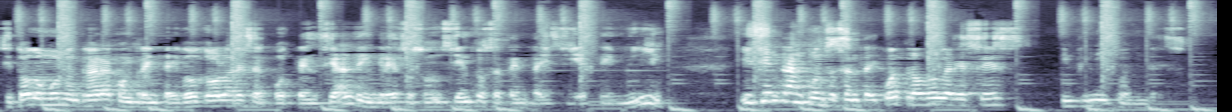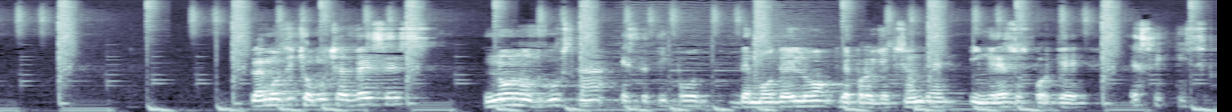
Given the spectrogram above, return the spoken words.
Si todo el mundo entrara con 32 dólares, el potencial de ingresos son 177 mil. Y si entran con 64 dólares, es infinito el ingreso. Lo hemos dicho muchas veces, no nos gusta este tipo de modelo de proyección de ingresos porque es ficticio.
